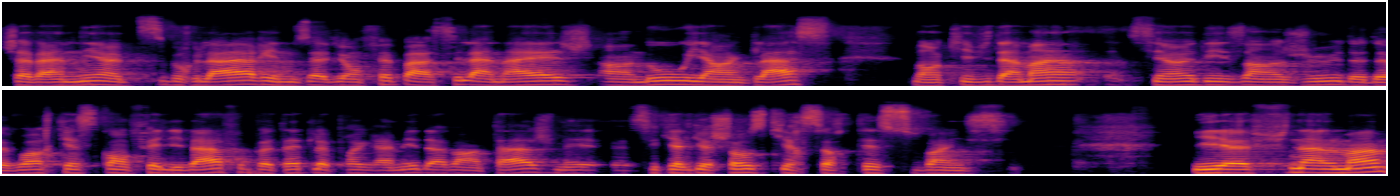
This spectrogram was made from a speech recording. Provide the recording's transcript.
J'avais amené un petit brûleur et nous avions fait passer la neige en eau et en glace. Donc, évidemment, c'est un des enjeux de, de voir qu'est-ce qu'on fait l'hiver. Il faut peut-être le programmer davantage, mais c'est quelque chose qui ressortait souvent ici. Et euh, finalement,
